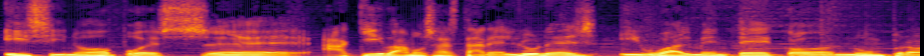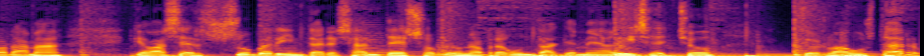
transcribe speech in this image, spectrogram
y si no, pues eh, aquí vamos a estar el lunes igualmente con un programa que va a ser súper interesante sobre una pregunta que me habéis hecho que os va a gustar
